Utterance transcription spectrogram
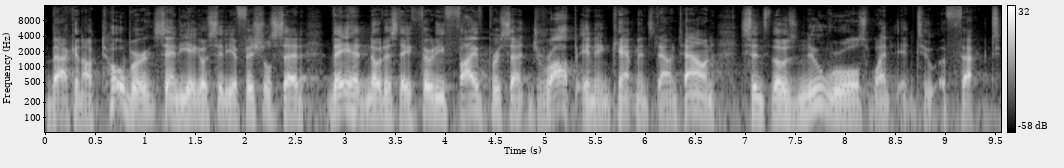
Back in October, San Diego city officials said they had noticed a 35% drop in encampments downtown since those new rules went into effect.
